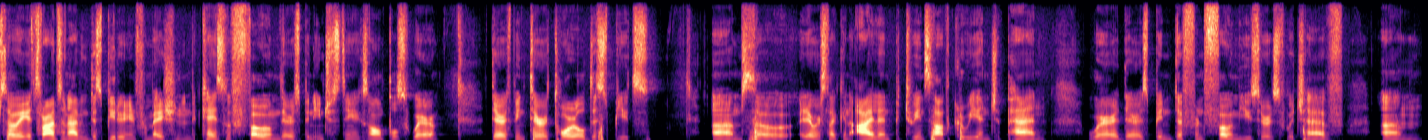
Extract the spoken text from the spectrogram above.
so it thrives on having disputed information. In the case of foam, there's been interesting examples where there have been territorial disputes. Um, so there was like an island between South Korea and Japan where there's been different foam users which have um,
